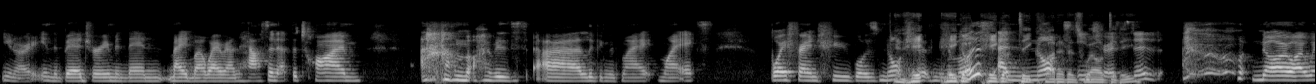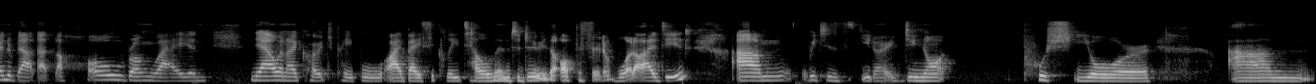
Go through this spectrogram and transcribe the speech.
you know, in the bedroom and then made my way around the house. And at the time, um, I was uh, living with my my ex boyfriend who was not And he- a minimalist he got- he got and not decluttered as well, interested. no, I went about that the whole wrong way. And now when I coach people, I basically tell them to do the opposite of what I did, um, which is, you know, do not push your, um,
